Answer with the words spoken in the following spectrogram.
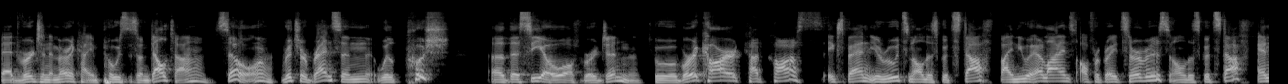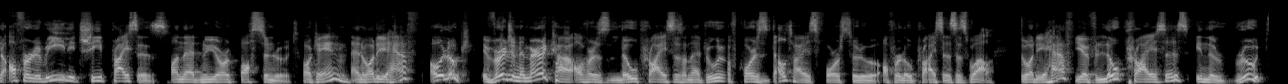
that Virgin America imposes on Delta. So Richard Branson will push uh, the CEO of Virgin to work hard, cut costs, expand your routes and all this good stuff, buy new airlines, offer great service and all this good stuff, and offer really cheap prices on that New York Boston route. Okay. And what do you have? Oh, look, if Virgin America offers low prices on that route, of course, Delta is forced to offer low prices as well. So what do you have? You have low prices in the route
